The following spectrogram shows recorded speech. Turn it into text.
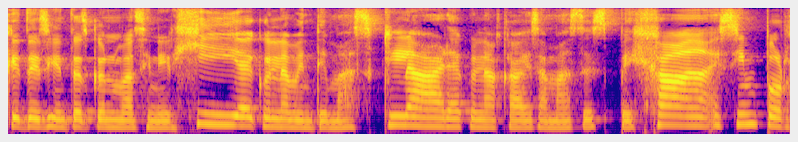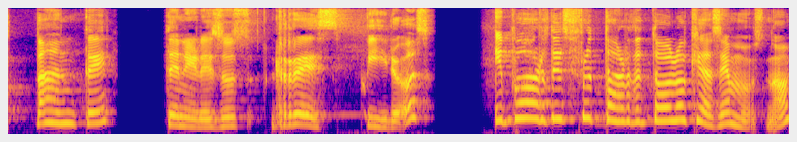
que te sientas con más energía, con la mente más clara, con la cabeza más despejada. Es importante tener esos respiros y poder disfrutar de todo lo que hacemos, ¿no?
